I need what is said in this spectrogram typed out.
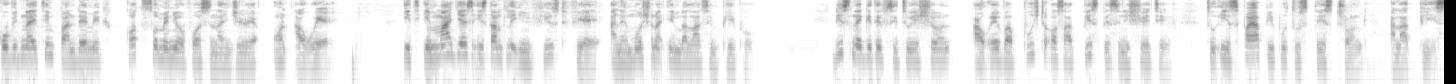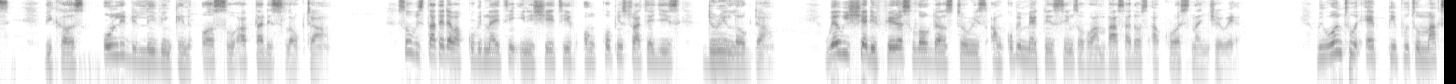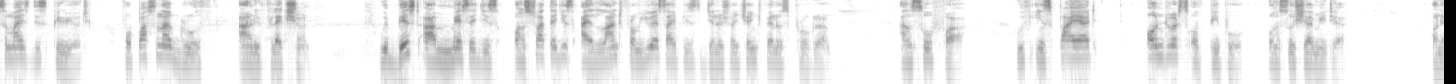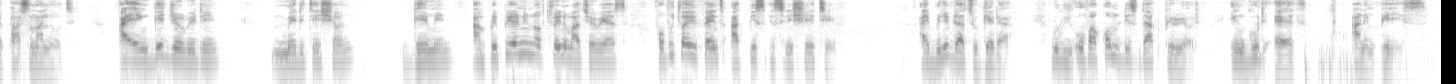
COVID-19 pandemic caught so many of us in Nigeria unaware. It emerges instantly infused fear and emotional imbalance in people. This negative situation, however, pushed us at Peace Space Initiative to inspire people to stay strong and at peace because only the living can also after this lockdown. So we started our COVID-19 initiative on coping strategies during lockdown, where we share the various lockdown stories and coping mechanisms of our ambassadors across Nigeria. We want to help people to maximize this period for personal growth and reflection. We based our messages on strategies I learned from USIP's Generation Change Fellows program. And so far, we've inspired hundreds of people on social media. On a personal note, I engage in reading, meditation, gaming, and preparing of training materials for future events at Peace Initiative. I believe that together we will overcome this dark period in good health and in peace.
